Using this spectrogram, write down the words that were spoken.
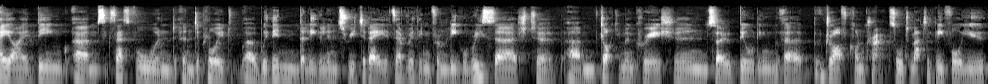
AI being um, successful and, and deployed uh, within the legal industry today. It's everything from legal research to um, document creation, so building uh, draft contracts automatically for you,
